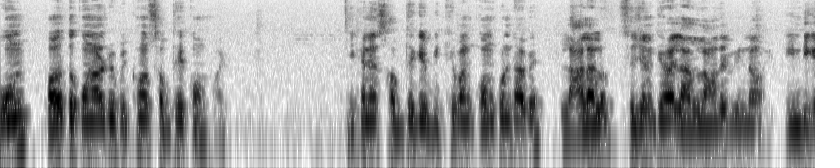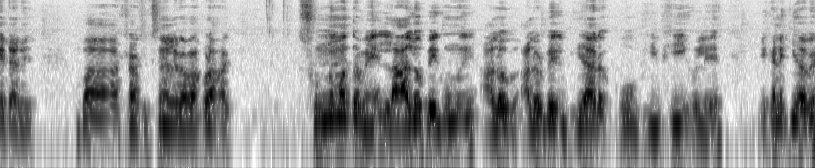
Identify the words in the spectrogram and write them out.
কোন পদার্থ কোন আলোটির বিক্ষেপণ সব থেকে কম হয়? এখানে সব থেকে বিক্ষেপণ কম কোনটা হবে? লাল আলো। সেজন্য কি হয়? লাল আলো আমাদের বিভিন্ন ইন্ডিকেটারে বা ট্রাফিক সিগন্যালে ব্যবহার করা হয়। শূন্য মাধ্যমে লাল ও বেগুনি আলো, আলোর বেগ ভিআর ও ভিভি হলে এখানে কি হবে?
